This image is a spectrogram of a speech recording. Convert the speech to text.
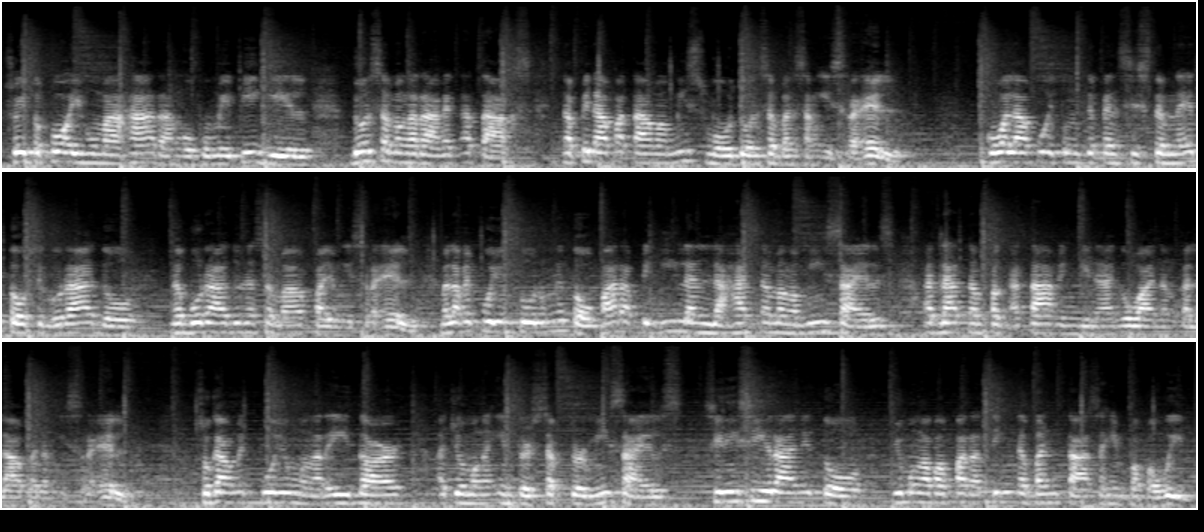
So ito po ay humaharang o pumipigil doon sa mga rocket attacks na pinapatama mismo doon sa bansang Israel. Kung wala po itong defense system na ito, sigurado na burado na sa mapa yung Israel. Malaki po yung tulong nito para pigilan lahat ng mga missiles at lahat ng pag-ataking ginagawa ng kalaban ng Israel. So gamit po yung mga radar at yung mga interceptor missiles, sinisira nito yung mga paparating na banta sa himpapawid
